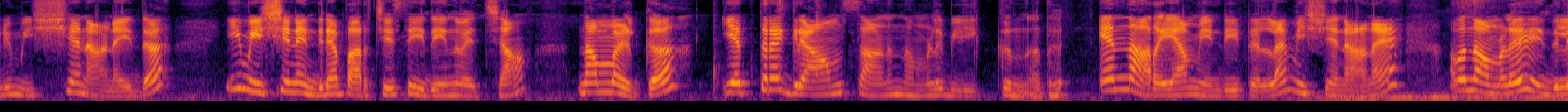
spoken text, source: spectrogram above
ഒരു മിഷ്യനാണ് ഇത്. ഈ മിഷ്യൻ എന്തിനാ പർച്ചേസ് ചെയ്തതെന്ന് വെച്ചാൽ നമ്മൾക്ക് എത്ര ഗ്രാംസ് ആണ് നമ്മൾ വിൽക്കുന്നത് എന്നറിയാൻ വേണ്ടിയിട്ടുള്ള മിഷ്യനാണ് അപ്പോൾ നമ്മൾ ഇതിൽ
